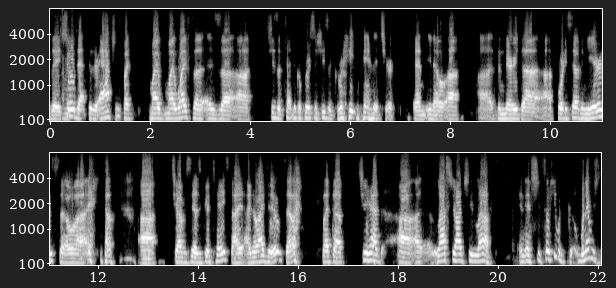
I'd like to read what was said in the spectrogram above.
they I show mean, that through their actions. But my my wife uh, is uh, uh, she's a technical person. She's a great manager and you know uh, uh, been married uh, uh, 47 years. So uh, uh, she obviously has good taste. I, I know I do. So but uh, she had uh, last job she left, and, and she so she would whenever she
